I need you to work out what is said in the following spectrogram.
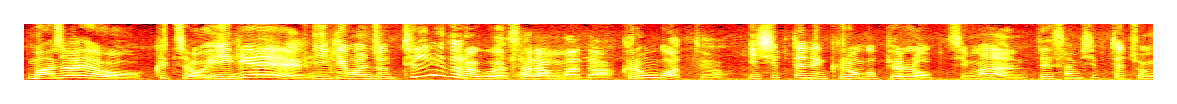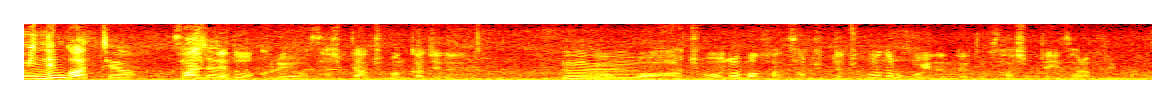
맞아요. 그쵸. 이게, 이게 완전 틀리더라고요, 사람마다. 그런 것 같아요. 20대는 그런 거 별로 없지만, 이제 30대 좀 있는 것 같아요. 맞아요. 40대도 그래요 40대 한 초반까지는 음. 와 전혀 막 한 30대 초반으로 보이는데도 40대인 사람도 있고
